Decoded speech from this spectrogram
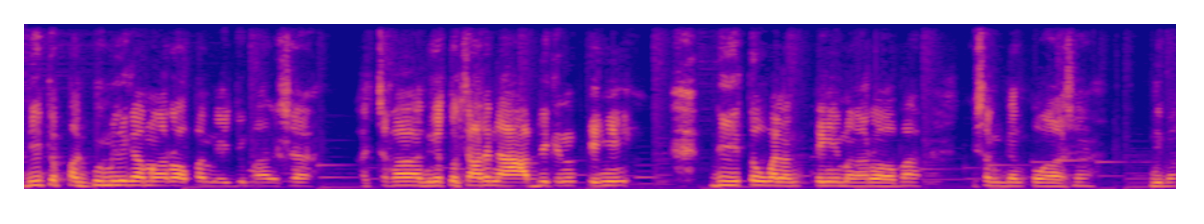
dito pag bumili ka mga ropa, medyo mahal siya. At saka hindi sa atin, nakakabili ka ng tingi. Dito walang tingi mga ropa. Isang ganito nga siya. Di ba?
